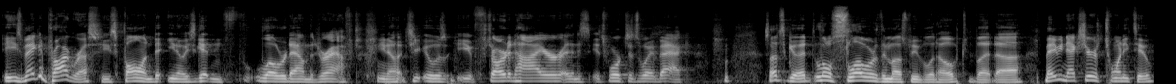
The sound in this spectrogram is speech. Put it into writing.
He's making progress. He's falling, you know, he's getting lower down the draft. You know, it's, it was it started higher and it's, it's worked its way back. so that's good. A little slower than most people had hoped, but uh, maybe next year is 22.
